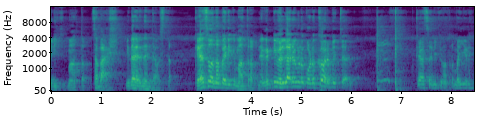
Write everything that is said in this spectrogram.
എനിക്ക് മാത്രം. സബാഷ് ഇതായിരുന്നു എന്റെ അവസ്ഥ. കേസ് വന്നപ്പോ എനിക്ക് മാത്രം. നെഗറ്റീവ് എല്ലാരും കൂടെ കൊടുക്ക ഒരുമിച്ചായിരുന്നു. കേസ് എനിക്ക് മാത്രം. വയ്യടെ.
